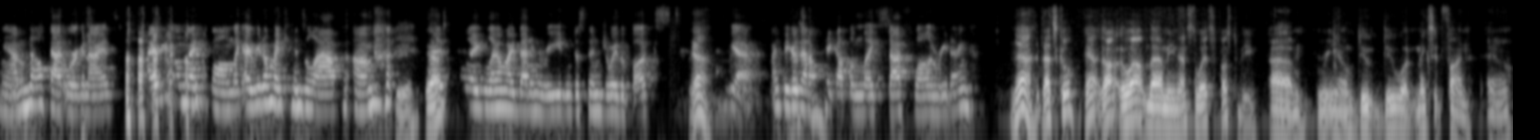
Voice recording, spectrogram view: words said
yeah, I'm not that organized. I read on my phone. Like I read on my Kindle app. Um, Yeah. I just like lay on my bed and read and just enjoy the books. Yeah. Yeah, I figure That's that I'll pick up on like stuff while I'm reading. Yeah. That's cool. Yeah. Well, I mean, that's the way it's supposed to be. Um, you know, do do what makes it fun. You know.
